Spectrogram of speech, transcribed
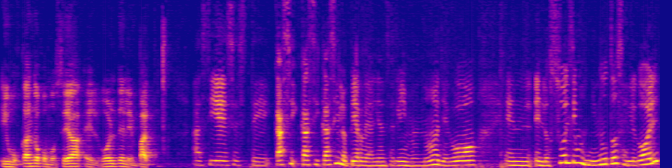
y buscando como sea el gol del empate. Así es, este, casi, casi, casi lo pierde Alianza Lima, ¿no? Llegó en, en los últimos minutos el gol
